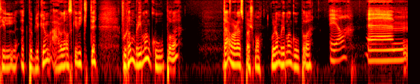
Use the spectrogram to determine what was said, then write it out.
til et publikum, er jo ganske viktig. Hvordan blir man god på det? Der var det et spørsmål. Hvordan blir man god på det? Ja um,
